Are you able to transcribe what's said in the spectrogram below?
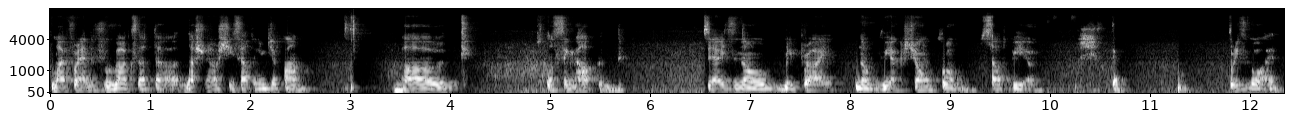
my friend who works at the National CSIRT in Japan. But nothing happened. There is no reply, no reaction from CertBR. Yeah. Please go ahead.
